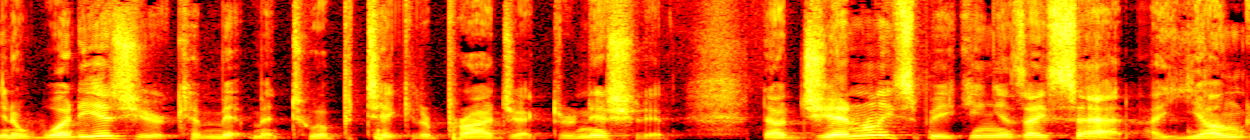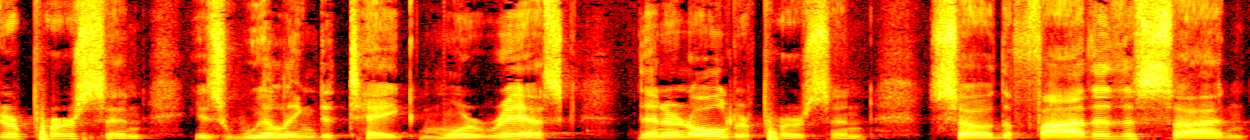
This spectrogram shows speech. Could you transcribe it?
you know, what is your commitment to a particular project or initiative? Now, generally speaking, as I said, a younger person is willing to take more risk than an older person. So the father, the son,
